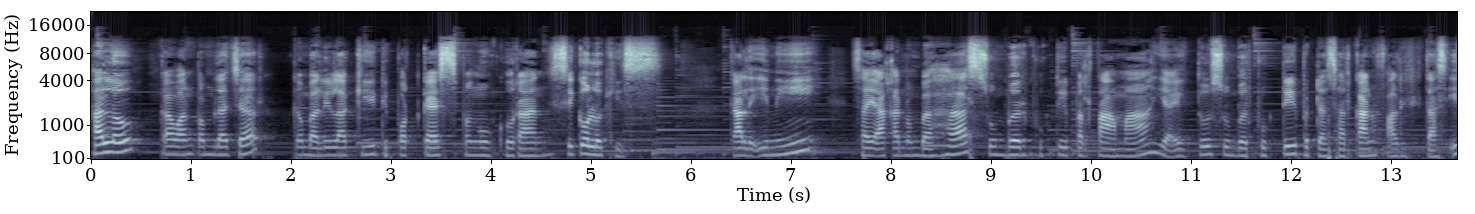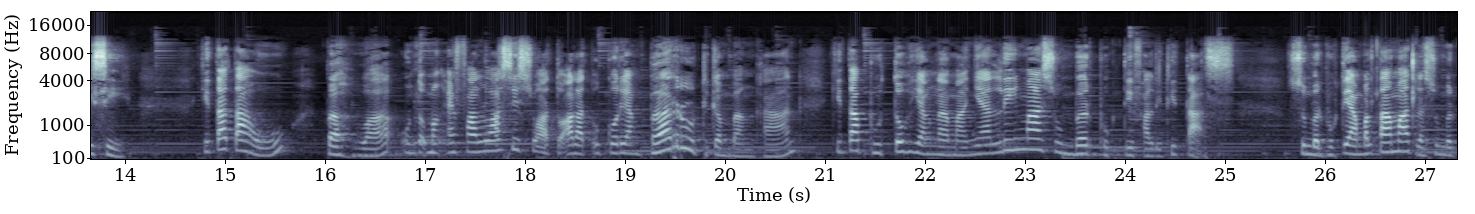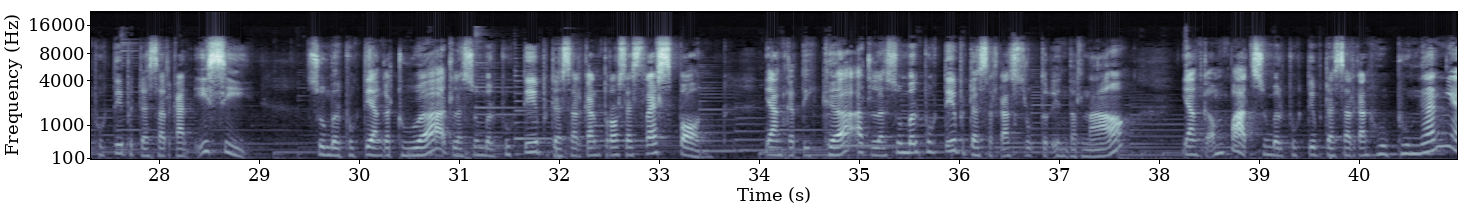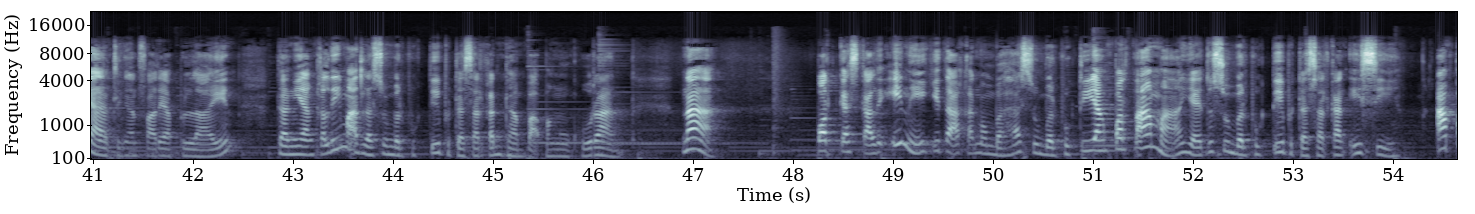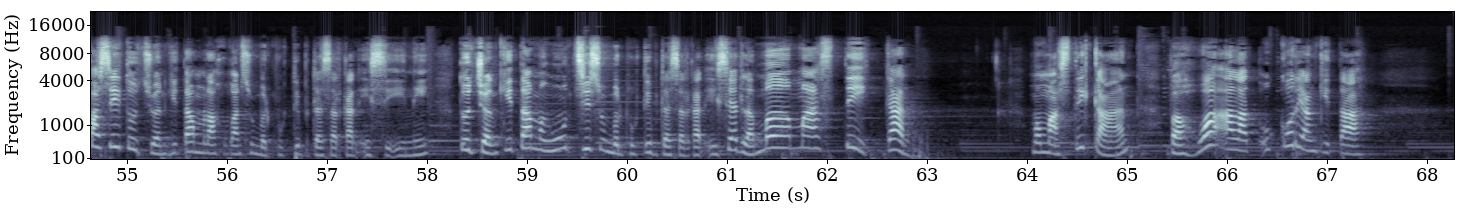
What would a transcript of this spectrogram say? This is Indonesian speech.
Halo kawan pembelajar, kembali lagi di podcast pengukuran psikologis. Kali ini saya akan membahas sumber bukti pertama yaitu sumber bukti berdasarkan validitas isi. Kita tahu bahwa untuk mengevaluasi suatu alat ukur yang baru dikembangkan, kita butuh yang namanya 5 sumber bukti validitas. Sumber bukti yang pertama adalah sumber bukti berdasarkan isi. Sumber bukti yang kedua adalah sumber bukti berdasarkan proses respon. Yang ketiga adalah sumber bukti berdasarkan struktur internal. Yang keempat, sumber bukti berdasarkan hubungannya dengan variabel lain. Dan yang kelima adalah sumber bukti berdasarkan dampak pengukuran. Nah, podcast kali ini kita akan membahas sumber bukti yang pertama, yaitu sumber bukti berdasarkan isi. Apa sih tujuan kita melakukan sumber bukti berdasarkan isi ini? Tujuan kita menguji sumber bukti berdasarkan isi adalah memastikan memastikan bahwa alat ukur yang kita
